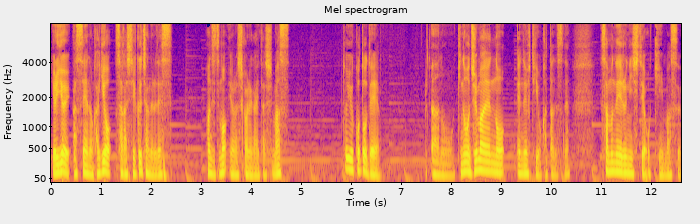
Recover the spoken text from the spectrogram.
より良い明日への鍵を探していくチャンネルです。本日もよろしくお願いいたします。ということであの昨日10万円の NFT を買ったんですね。サムネイルにしておきます。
